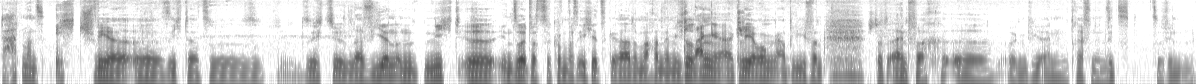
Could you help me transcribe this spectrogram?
da hat man es echt schwer, sich da zu, sich zu lavieren und nicht in so etwas zu kommen, was ich jetzt gerade mache, nämlich lange Erklärungen abliefern, statt einfach irgendwie einen treffenden Witz zu finden.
